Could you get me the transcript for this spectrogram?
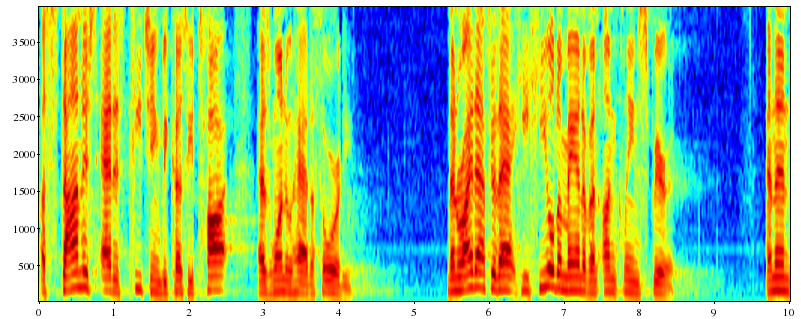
astonished at his teaching because he taught as one who had authority. Then, right after that, he healed a man of an unclean spirit. And then,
